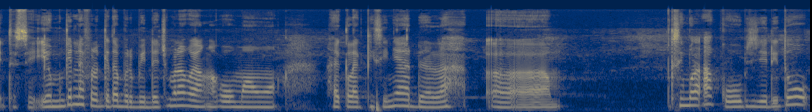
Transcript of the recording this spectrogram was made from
itu sih. Ya mungkin level kita berbeda. Cuman aku yang aku mau highlight di sini adalah um, kesimpulan aku bisa jadi tuh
